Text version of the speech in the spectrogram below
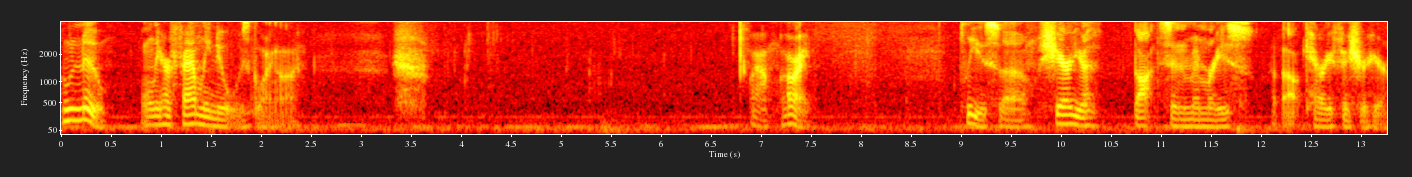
who knew? Only her family knew what was going on. Wow. All right. Please uh, share your thoughts and memories about Carrie Fisher here.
